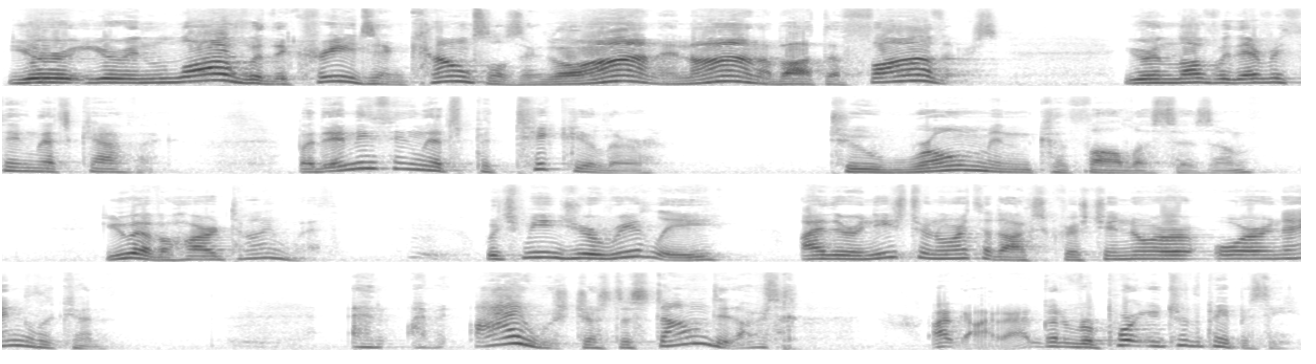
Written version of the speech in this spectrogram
You're, you're in love with the creeds and councils and go on and on about the fathers. You're in love with everything that's Catholic. But anything that's particular to Roman Catholicism, you have a hard time with which means you're really either an Eastern Orthodox Christian or, or an Anglican. And I mean, I was just astounded. I was like, I, am going to report you to the papacy.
